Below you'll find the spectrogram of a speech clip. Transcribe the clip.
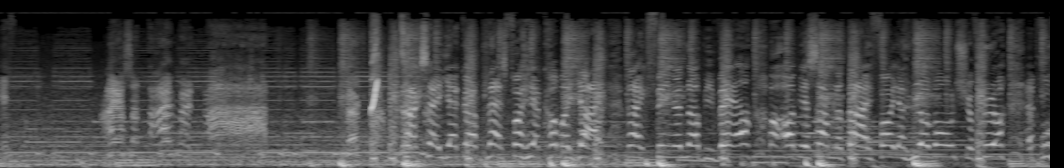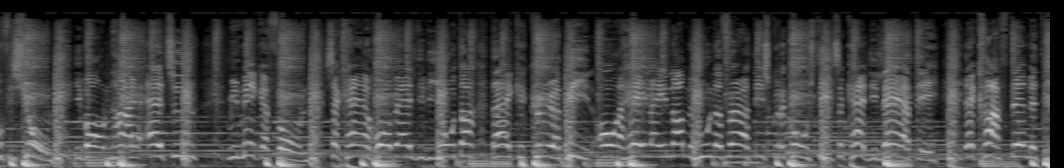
kæft. Ej, jeg er så dig, mand. Ah, Taxa, jeg gør plads, for her kommer jeg. Ræk fingeren op i vejret, og op jeg samler dig For jeg hører vognens chauffør. Af profession. I vognen har jeg altid min megafon. Så kan jeg råbe alle de idioter, der ikke kan køre bil. Overhaler ind om med 140, det er sgu da god stil Så kan de lære det, jeg med de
